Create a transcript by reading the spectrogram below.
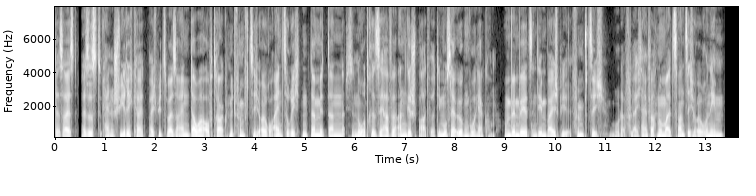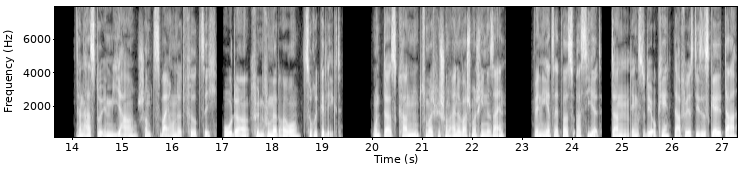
Das heißt, es ist keine Schwierigkeit, beispielsweise einen Dauerauftrag mit 50 Euro einzurichten, damit dann diese Notreserve angespart wird. Die muss ja irgendwo herkommen. Und wenn wir jetzt in dem Beispiel 50 oder vielleicht einfach nur mal 20 Euro nehmen, dann hast du im Jahr schon 240 oder 500 Euro zurückgelegt. Und das kann zum Beispiel schon eine Waschmaschine sein. Wenn jetzt etwas passiert, dann denkst du dir, okay, dafür ist dieses Geld da.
